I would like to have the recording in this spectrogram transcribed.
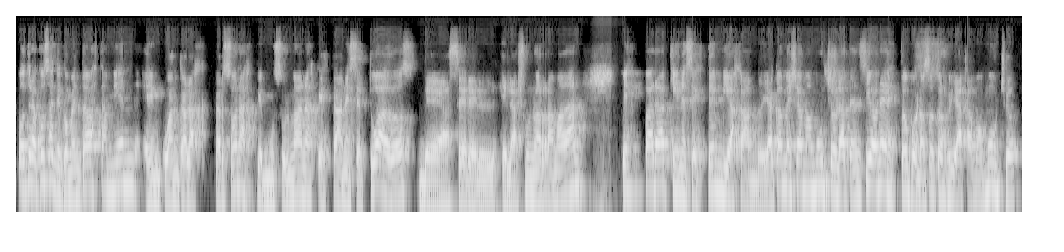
Otra cosa que comentabas también en cuanto a las personas musulmanas que están exceptuados de hacer el, el ayuno de ramadán, es para quienes estén viajando. Y acá me llama mucho la atención esto, pues nosotros viajamos mucho.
